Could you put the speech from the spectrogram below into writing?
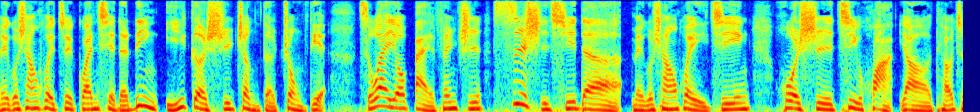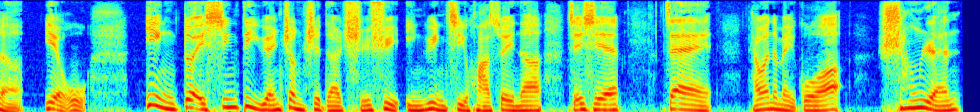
美国商会最关切的另一个施政的重点。此外，有百分之四十七的美国商会已经或是计划要调整业务，应对新地缘政治的持续营运计划。所以呢，这些在台湾的美国商人，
